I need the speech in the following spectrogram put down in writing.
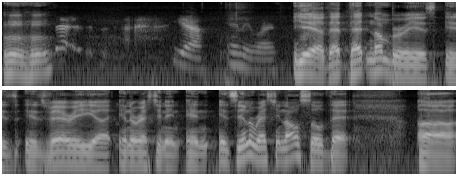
Mm-hmm. that, yeah. Anyway. Yeah, that, that number is is is very uh, interesting, and, and it's interesting also that uh,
